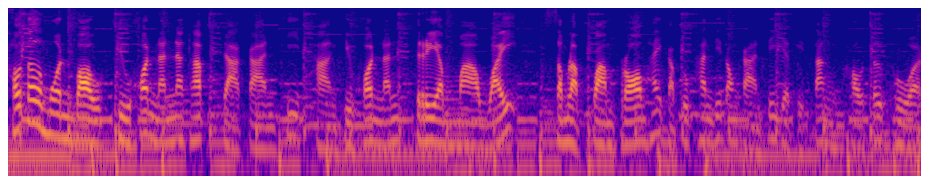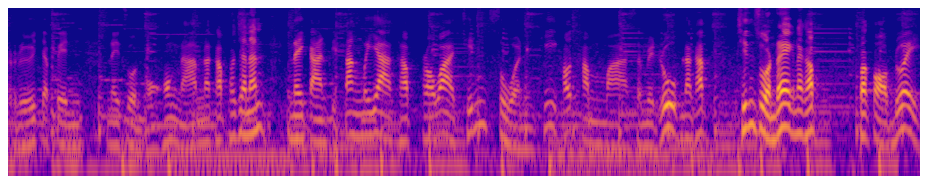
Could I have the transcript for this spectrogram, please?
เคาน์เตอร์มวลเบาคิวคอนนั้นนะครับ จากการที่ทางคิวคอนนั้นเตรียมมาไว้สำหรับความพร้อมให้กับทุกท่านที่ต้องการที่จะติดตั้งเคาน์เตอร์ครัว หรือจะเป็นในส่วนของห้องน้ำนะครับ เพราะฉะนั้นในการติดตั้งไม่ยากครับ เพราะว่าชิ้นส่วนที่เขาทำมาสำเร็จรูปนะครับ ชิ้นส่วนแรกนะครับ ประกอบด้วย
